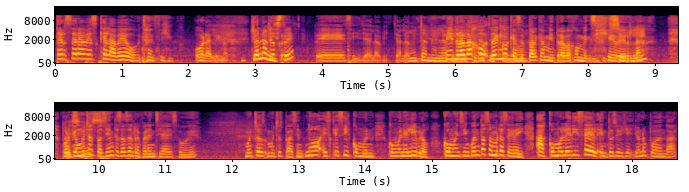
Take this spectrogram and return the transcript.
tercera vez que la veo. Entonces, órale, ¿no? ¿Ya la viste? eh, sí, ya la vi, ya la vi. también la mi trabajo, tengo que, aceptar que mi trabajo me exige verla. Porque muchos pacientes hacen referencia a eso, ¿eh? Muchos, muchos pacientes. No, es que sí, como en, como en el libro, como en 50 sombras de Grey. Ah, como le dice él. Entonces yo dije, yo no puedo andar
